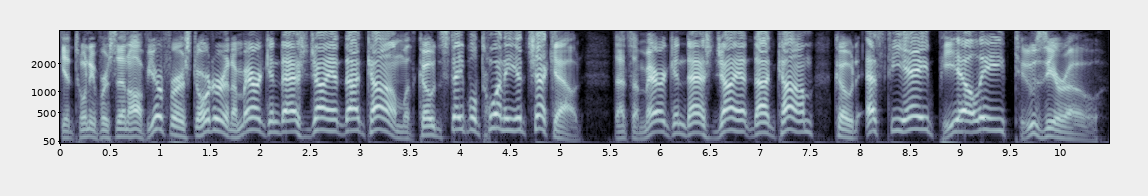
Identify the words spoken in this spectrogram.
Get 20% off your first order at American-Giant.com with code STAPLE20 at checkout. That's American-Giant.com, code STAPLE20.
